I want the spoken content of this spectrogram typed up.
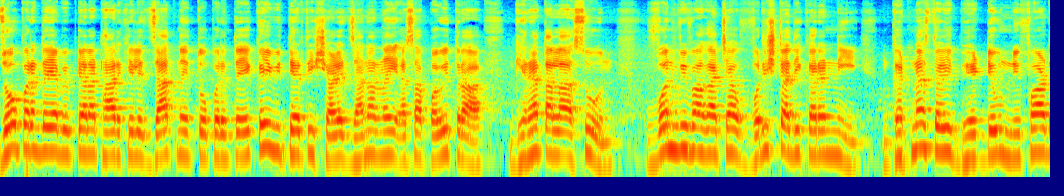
जोपर्यंत या बिबट्याला ठार केले जात नाही तोपर्यंत एकही विद्यार्थी शाळेत जाणार नाही असा पवित्रा घेण्यात आला असून वन विभागाच्या वरिष्ठ अधिकाऱ्यांनी घटनास्थळी भेट देऊन निफाड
